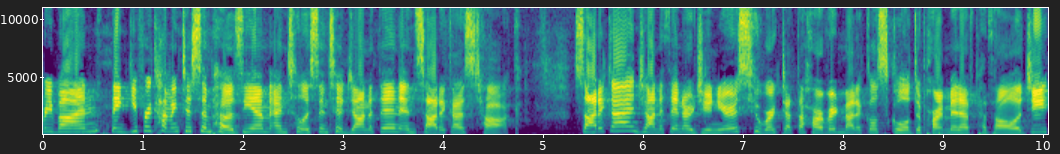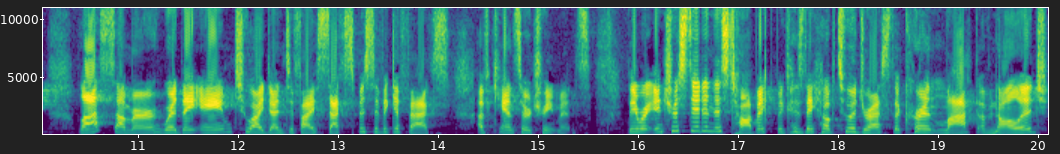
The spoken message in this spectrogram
everyone. Thank you for coming to Symposium and to listen to Jonathan and Sadhika's talk. Sadhika and Jonathan are juniors who worked at the Harvard Medical School Department of Pathology last summer, where they aimed to identify sex specific effects of cancer treatments. They were interested in this topic because they hope to address the current lack of knowledge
